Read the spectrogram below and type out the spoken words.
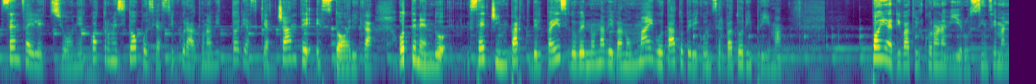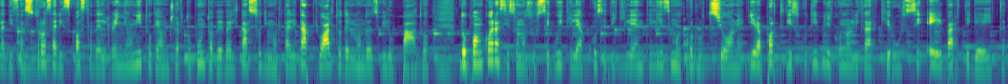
senza elezioni e quattro mesi dopo si è assicurato una vittoria schiacciante e storica, ottenendo seggi in parti del paese dove non avevano mai votato per i conservatori prima. Poi è arrivato il coronavirus, insieme alla disastrosa risposta del Regno Unito che a un certo punto aveva il tasso di mortalità più alto del mondo sviluppato. Dopo ancora si sono susseguiti le accuse di clientelismo e corruzione, i rapporti discutibili con oligarchi russi e il Partygate,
